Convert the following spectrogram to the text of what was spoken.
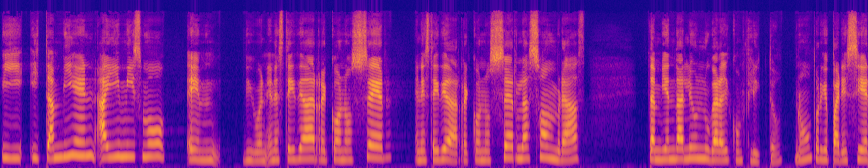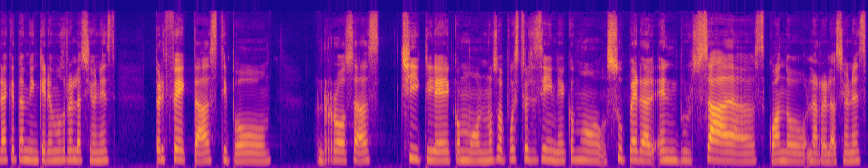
y, también ahí mismo, em, digo, en, esta idea de reconocer, en esta idea de reconocer las sombras, también darle un lugar al conflicto, ¿no? Porque pareciera que también queremos relaciones perfectas, tipo rosas chicle, como nos ha puesto el cine, como súper endulzadas, cuando las relaciones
